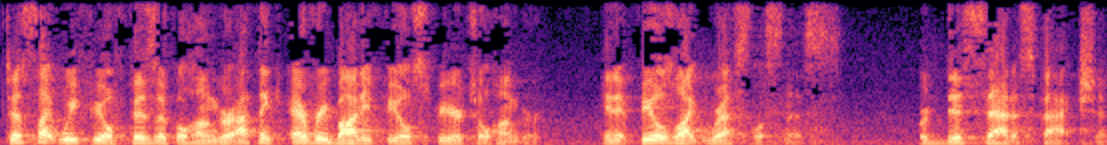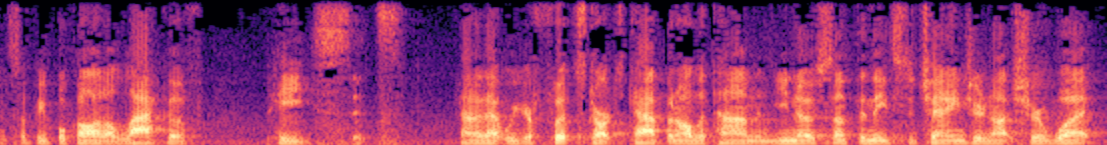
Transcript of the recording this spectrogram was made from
Just like we feel physical hunger, I think everybody feels spiritual hunger. And it feels like restlessness or dissatisfaction. Some people call it a lack of peace. It's kind of that where your foot starts tapping all the time and you know something needs to change, you're not sure what.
